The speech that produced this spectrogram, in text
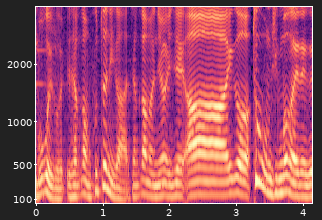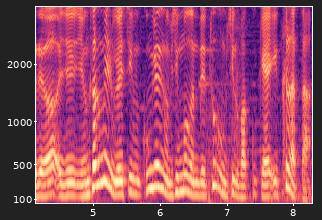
뭐고 이거. 잠깐만 후턴이가 잠깐만요. 이제 아 이거 투급 음식 먹어야 돼. 그래요? 이제 영상미를 위해 지금 공격형 음식 먹었는데 투급 음식으로 바꿀게. 이거 큰일 났다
